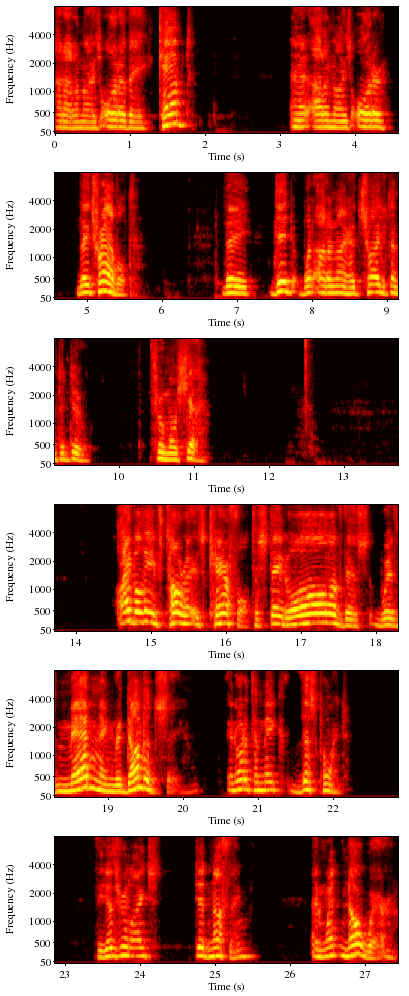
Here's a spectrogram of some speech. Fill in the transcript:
At Adonai's order, they camped, and at Adonai's order, they traveled. They did what Adonai had charged them to do through Moshe. I believe Torah is careful to state all of this with maddening redundancy in order to make this point. The Israelites did nothing and went nowhere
